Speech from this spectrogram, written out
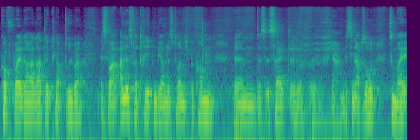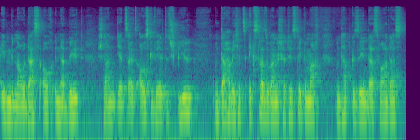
Kopfball da, Latte knapp drüber. Es war alles vertreten, wir haben das Tor nicht bekommen. Ähm, das ist halt äh, ja, ein bisschen absurd, zumal eben genau das auch in der Bild stand jetzt als ausgewähltes Spiel. Und da habe ich jetzt extra sogar eine Statistik gemacht und habe gesehen, das war das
